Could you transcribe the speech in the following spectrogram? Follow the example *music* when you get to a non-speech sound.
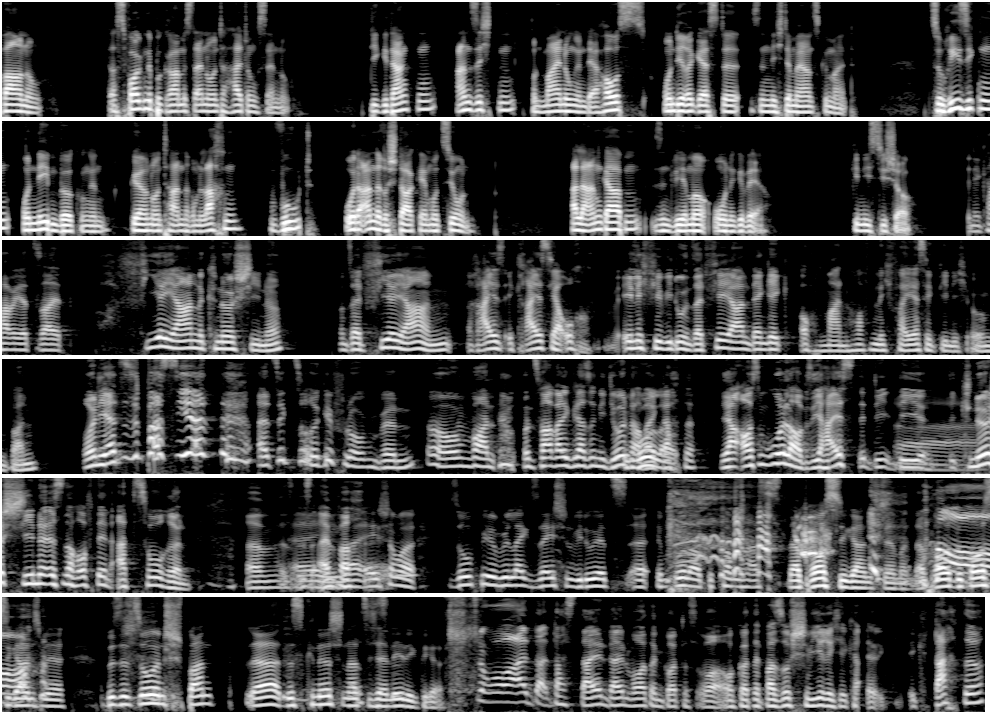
Warnung. Das folgende Programm ist eine Unterhaltungssendung. Die Gedanken, Ansichten und Meinungen der Hosts und ihrer Gäste sind nicht immer ernst gemeint. Zu Risiken und Nebenwirkungen gehören unter anderem Lachen, Wut oder andere starke Emotionen. Alle Angaben sind wie immer ohne Gewähr. Genießt die Show. Ich habe jetzt seit vier Jahren eine Knirschschiene und seit vier Jahren reise ich reise ja auch ähnlich viel wie du und seit vier Jahren denke ich, oh Mann, hoffentlich vergesse ich die nicht irgendwann. Und jetzt ist es passiert, als ich zurückgeflogen bin. Oh Mann. Und zwar, weil ich wieder so ein Idiot Im war, weil ich Urlaub. dachte, ja, aus dem Urlaub. Sie heißt, die, die, Ah. die Knirschschiene ist noch auf den Azoren. Ähm, es ist Ey, einfach. weil, Ey, schau mal, so viel Relaxation, wie du jetzt äh, im Urlaub bekommen hast, *laughs* da brauchst du die gar nicht mehr, Mann. Da brauch, du brauchst die gar nicht mehr. Du bist jetzt so entspannt, ja, das Knirschen hat sich erledigt, Digga. Oh, da- das ist dein, dein Wort in Gottes Ohr. Oh Gott, das war so schwierig. Ich, ich, dachte,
